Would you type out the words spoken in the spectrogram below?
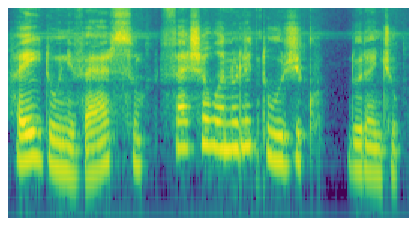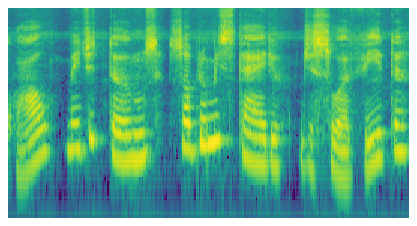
Rei do Universo, fecha o ano litúrgico, durante o qual meditamos sobre o mistério de sua vida,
